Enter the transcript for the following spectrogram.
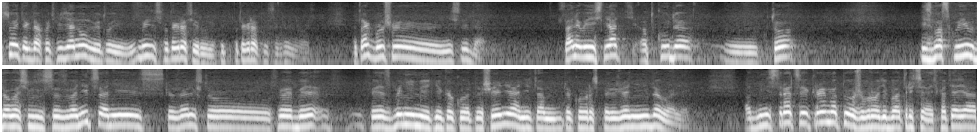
Стой тогда, хоть физиономию твою. Мы сфотографировали, хоть фотография сохранилась. А так больше ни следа. Стали выяснять, откуда, э, кто. Из Москвы удалось созвониться. Они сказали, что ФСБ, ФСБ не имеет никакого отношения, они там такого распоряжения не давали. Администрация Крыма тоже вроде бы отрицает, хотя я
